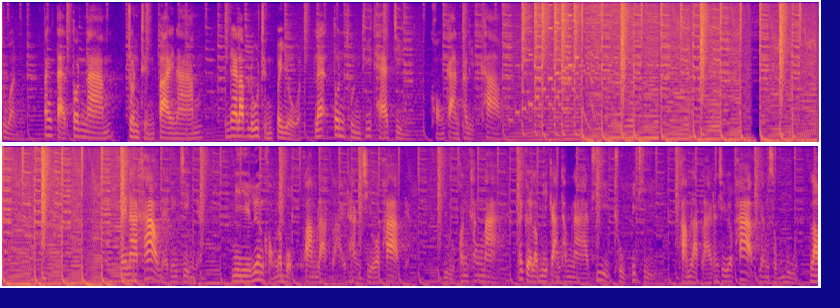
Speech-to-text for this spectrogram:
ส่วนตั้งแต่ต้นน้ำจนถึงปลายน้ำ ได้รับรู้ถึงประโยชน์ และต้นทุนที่แท้จริงของการผลิตข้าว ในนาข้าวเนี่ยจริงๆเนี่ยมีเรื่องของระบบความหลากหลายทางชีวภาพเนี่ยอยู่ค่อนข้างมาก ถ้าเกิดเรามีการทำนาที่ถูกวิธีความหลากหลายทางชีวภาพยังสมบูรณ์ เรา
